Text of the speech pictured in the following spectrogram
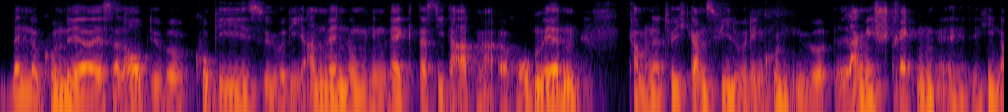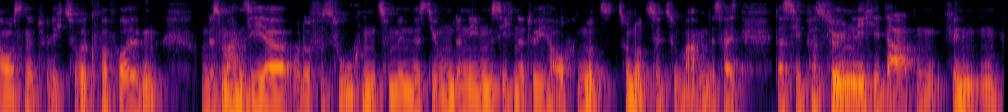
wenn der Kunde ja es erlaubt, über Cookies, über die Anwendung hinweg, dass die Daten erhoben werden, kann man natürlich ganz viel über den Kunden über lange Strecken äh, hinaus natürlich zurückverfolgen. Und das machen sie ja oder versuchen zumindest die Unternehmen sich natürlich auch nutz, zunutze zu machen. Das heißt, dass sie persönliche Daten finden,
